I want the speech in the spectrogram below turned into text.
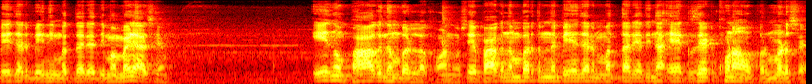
બે હજાર બેની મતદાર યાદીમાં મળ્યા છે, એનો ભાગ નંબર લખવાનો છે. એ ભાગ નંબર તમને બે હજાર મતદાર યાદીના એક્ઝેક્ટ ખૂણા ઉપર મળશે.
